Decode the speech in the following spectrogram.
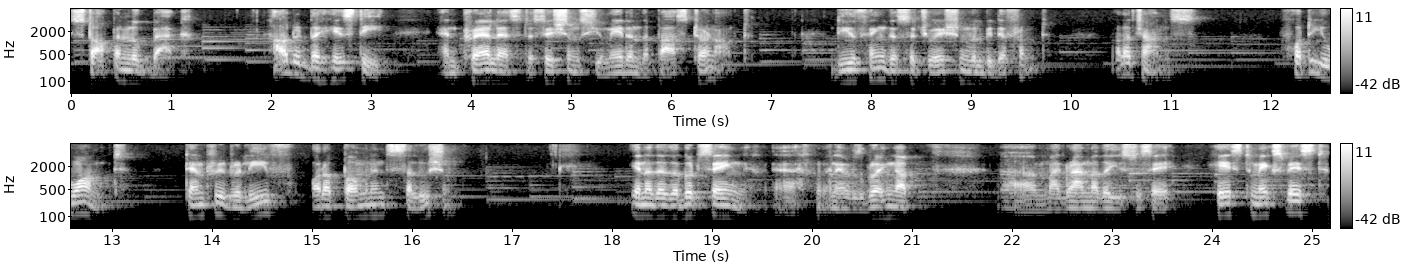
Stop and look back. How did the hasty and prayerless decisions you made in the past turn out? Do you think the situation will be different? Not a chance. What do you want? Temporary relief or a permanent solution? You know, there's a good saying uh, when I was growing up. Uh, my grandmother used to say, haste makes waste.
